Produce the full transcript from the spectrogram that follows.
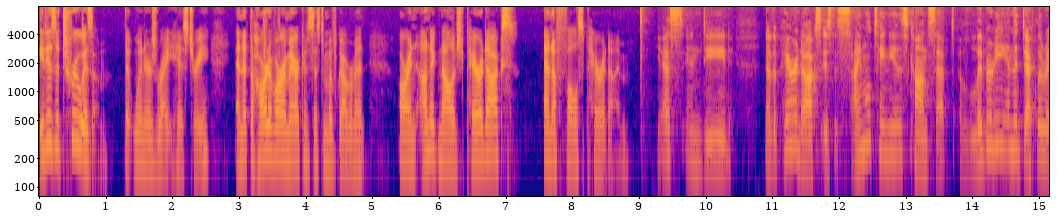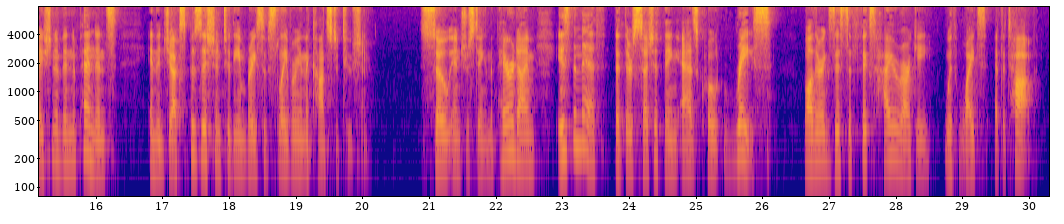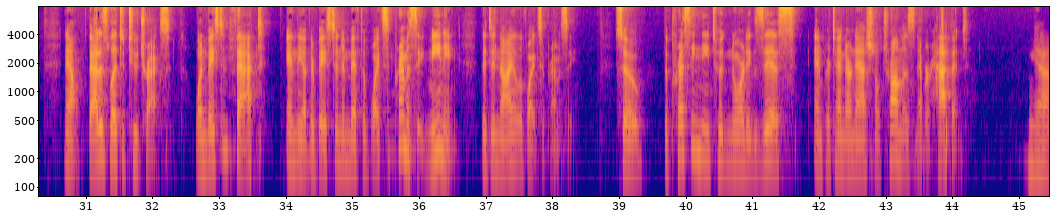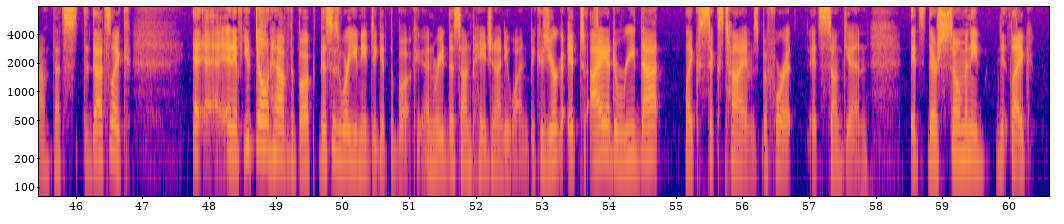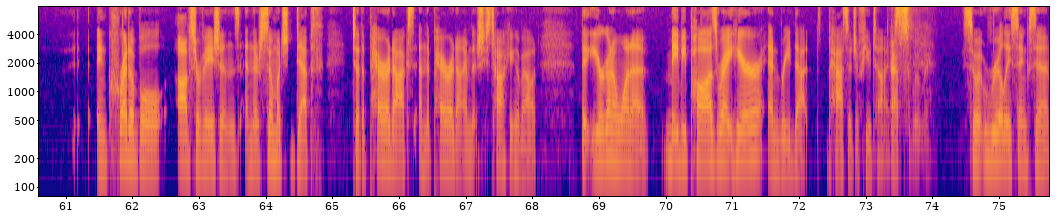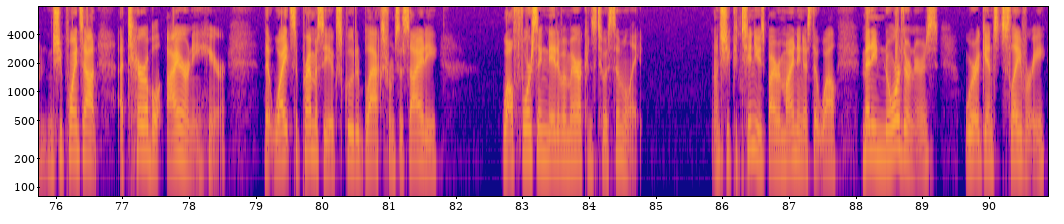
It is a truism that winners write history, and at the heart of our American system of government are an unacknowledged paradox and a false paradigm. Yes, indeed. Now, the paradox is the simultaneous concept of liberty in the Declaration of Independence and the juxtaposition to the embrace of slavery in the Constitution. So interesting. And the paradigm is the myth that there's such a thing as, quote, race, while there exists a fixed hierarchy with whites at the top. Now, that has led to two tracks one based in fact, and the other based in a myth of white supremacy, meaning the denial of white supremacy. So, the pressing need to ignore it exists and pretend our national traumas never happened. Yeah, that's that's like and if you don't have the book, this is where you need to get the book and read this on page 91 because you're it I had to read that like 6 times before it it sunk in. It's there's so many like incredible observations and there's so much depth to the paradox and the paradigm that she's talking about that you're going to want to maybe pause right here and read that passage a few times. Absolutely. So it really sinks in. And she points out a terrible irony here that white supremacy excluded blacks from society while forcing Native Americans to assimilate. And she continues by reminding us that while many Northerners were against slavery,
